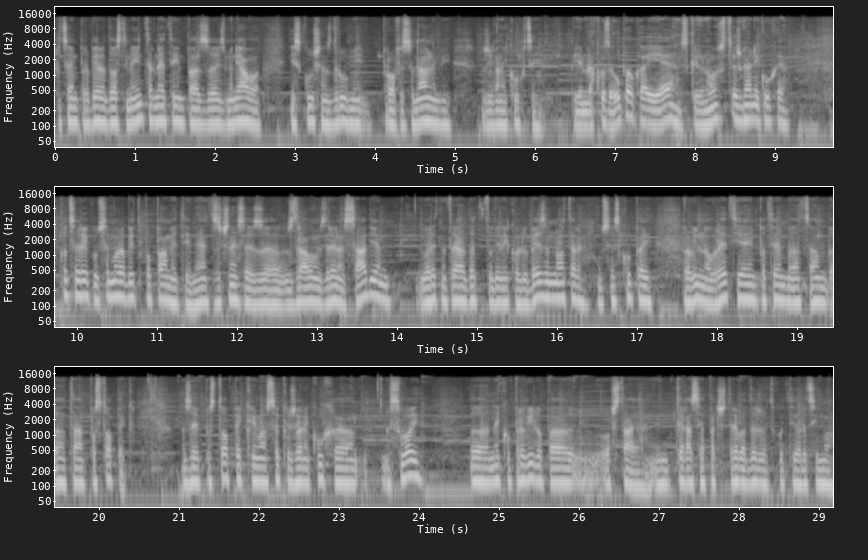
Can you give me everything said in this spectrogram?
predvsem prebiram dosti na internetu in pa z izmenjavo izkušenj z drugimi profesionalnimi žgane kuhci. Bi jim lahko zaupal, kaj je skrivnost žgane kuhe? Kot sem rekel, vse mora biti po pameti. Ne? Začne se z zdravom zrelim sadjem, verjetno treba dati tudi neko ljubezen noter, vse skupaj, pravilno uretje in potem tam ta postopek. Zdaj, postopek ima vsake žene kuha svoj, neko pravilo pa obstaja in tega se pač treba držati, kot je recimo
